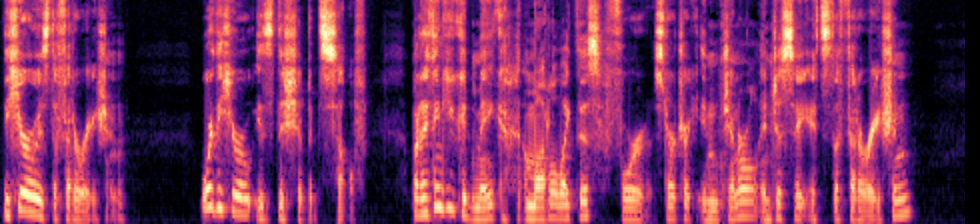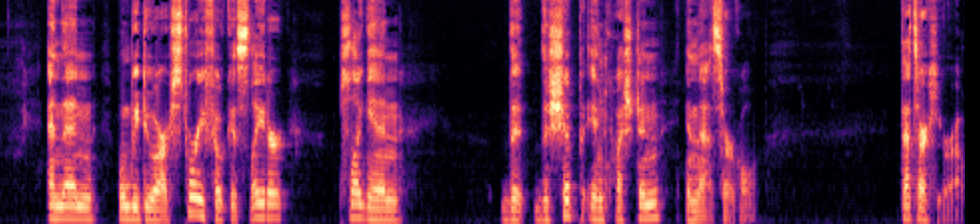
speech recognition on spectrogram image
the hero is the Federation, or the hero is the ship itself. But I think you could make a model like this for Star Trek in general and just say it's the Federation. And then when we do our story focus later, plug in the the ship in question in that circle. That's our hero.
